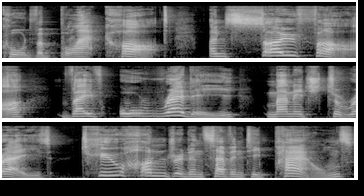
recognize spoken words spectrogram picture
called the Black Heart. And so far, they've already managed to raise £270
